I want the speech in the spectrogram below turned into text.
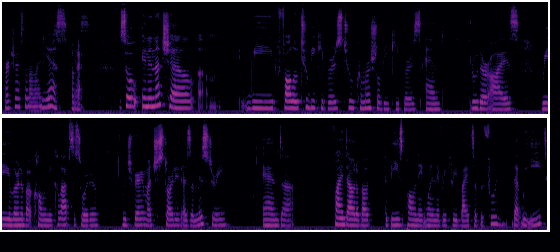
purchase it on iTunes? Yes. Okay. yes. So, in a nutshell, um, we follow two beekeepers, two commercial beekeepers, and through their eyes, we learn about colony collapse disorder, which very much started as a mystery, and uh, find out about the bees pollinate one in every three bites of the food that we eat,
